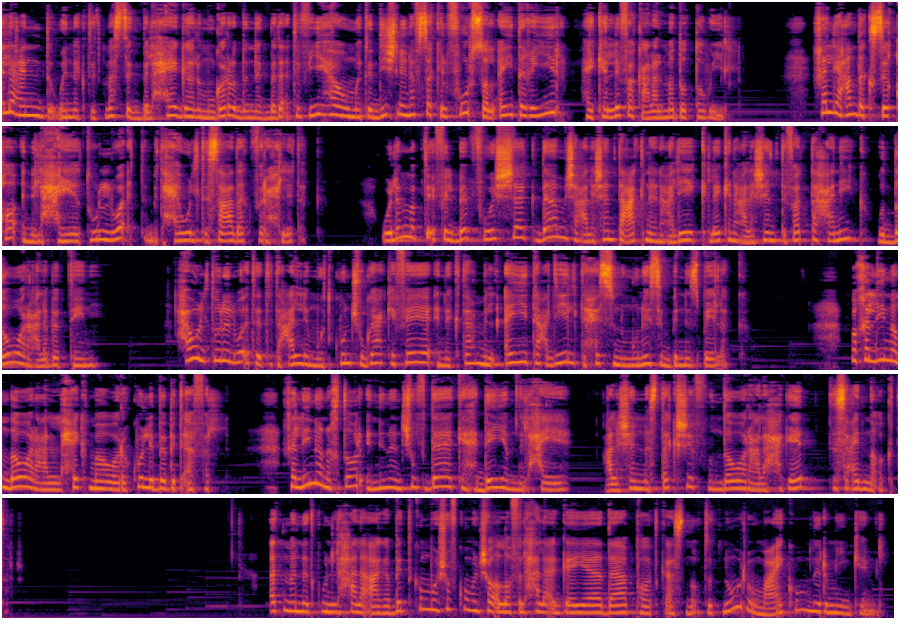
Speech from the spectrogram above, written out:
العند وإنك تتمسك بالحاجة لمجرد إنك بدأت فيها وما تديش لنفسك الفرصة لأي تغيير هيكلفك على المدى الطويل. خلي عندك ثقة إن الحياة طول الوقت بتحاول تساعدك في رحلتك. ولما بتقفل باب في وشك ده مش علشان تعكنن عليك لكن علشان تفتح عينيك وتدور على باب تاني. حاول طول الوقت تتعلم وتكون شجاع كفاية إنك تعمل أي تعديل تحس إنه مناسب بالنسبة لك. فخلينا ندور على الحكمة ورا كل باب اتقفل. خلينا نختار إننا نشوف ده كهدية من الحياة علشان نستكشف وندور على حاجات تساعدنا أكتر. أتمنى تكون الحلقة عجبتكم وأشوفكم إن شاء الله في الحلقة الجاية. ده بودكاست نقطة نور ومعاكم نرمين كامل.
